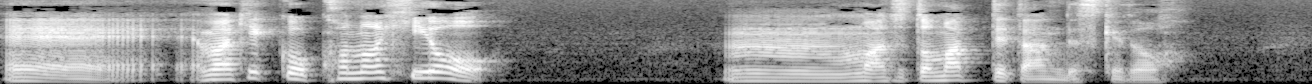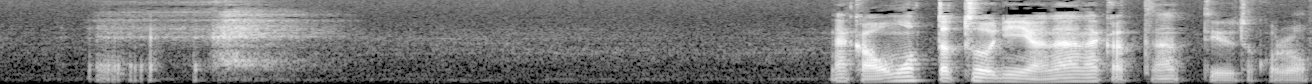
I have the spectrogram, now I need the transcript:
えー、まあ結構この日を、うん、まあずっと待ってたんですけど、なんか思った通りにはならなかったなっていうところ。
